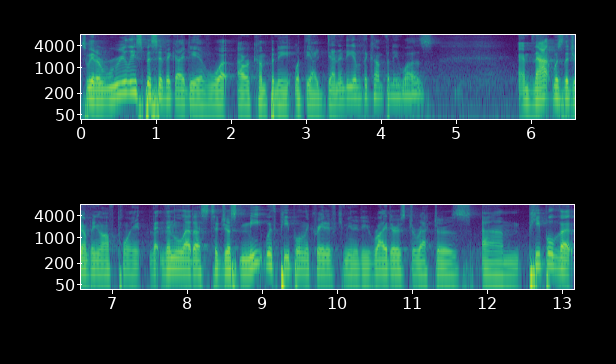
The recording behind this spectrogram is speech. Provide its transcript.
So we had a really specific idea of what our company, what the identity of the company was. And that was the jumping off point that then led us to just meet with people in the creative community writers, directors, um, people that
